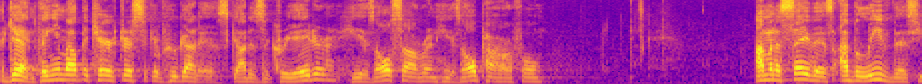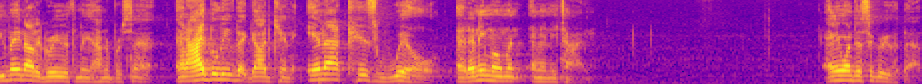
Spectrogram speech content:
Again, thinking about the characteristic of who God is God is the creator, He is all sovereign, He is all powerful. I'm going to say this, I believe this. You may not agree with me 100%. And I believe that God can enact His will at any moment and any time. Anyone disagree with that?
